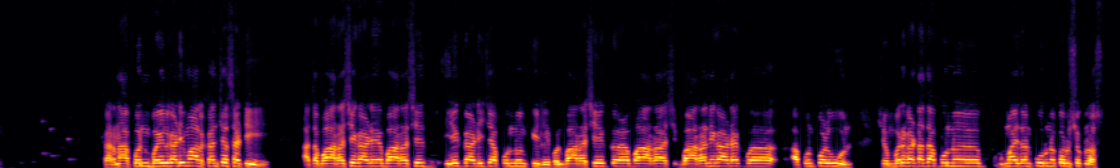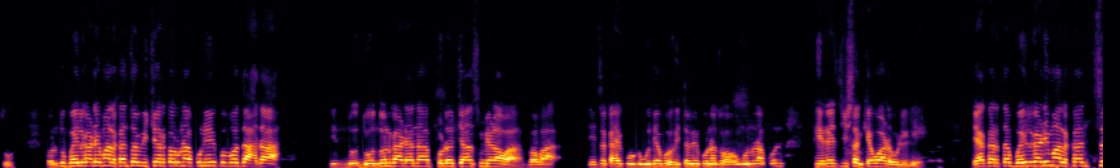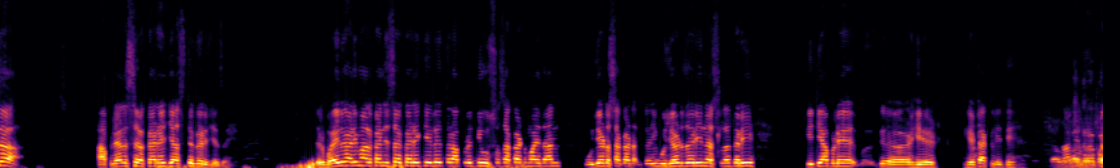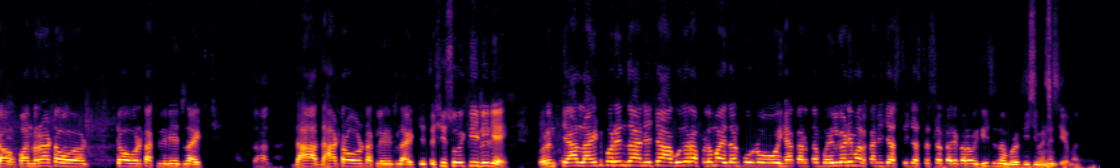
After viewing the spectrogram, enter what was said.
कारण आपण बैलगाडी मालकांच्यासाठी आता बाराशे गाड्या बाराशे एक गाडीची आपण नोंद केली पण बाराशे एक बाराशे बाराने गाड्या आपण पळवून शंभर गटात आपण मैदान पूर्ण करू शकलो असतो. परंतु बैलगाडी मालकांचा विचार करून आपण एक बाबा दहा दहा की दोन दोन गाड्यांना पुढे चान्स मिळावा. बाबा त्याचं काय उद्या भवितव्य कोणाचं व्हावं म्हणून आपण फेऱ्याची संख्या वाढवलेली आहे. त्याकरता बैलगाडी मालकांचं आपल्याला सहकार्य जास्त गरजेचं आहे. जर बैलगाडी मालकांनी सहकार्य केले तर आपलं दिवस सकाट मैदान उजेड सकाट उजेड जरी नसला तरी किती आपले हे हे टाकले ते? पंधरा टॉवर टॉवर टाकलेले आहेत लाईटचे. दहा दहा. टॉवर टाकलेले आहेत लाईटचे. तशी सोय केलेली आहे. परंतु त्या लाइट पर्यंत जाण्याच्या अगोदर आपलं मैदान पूर्ण व्हावं ह्या करता बैलगाडी मालकांनी जास्तीत जास्त सहकार्य करावं हीच नम्रतेची विनंती आहे माझी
